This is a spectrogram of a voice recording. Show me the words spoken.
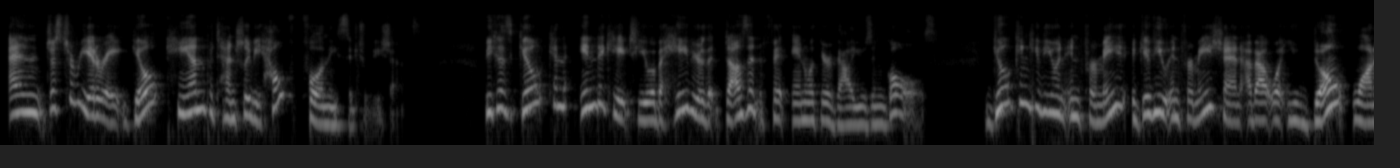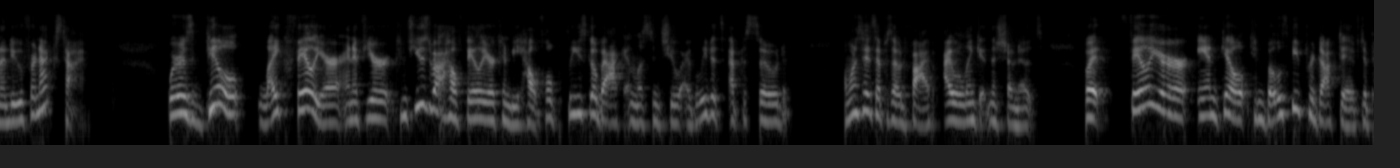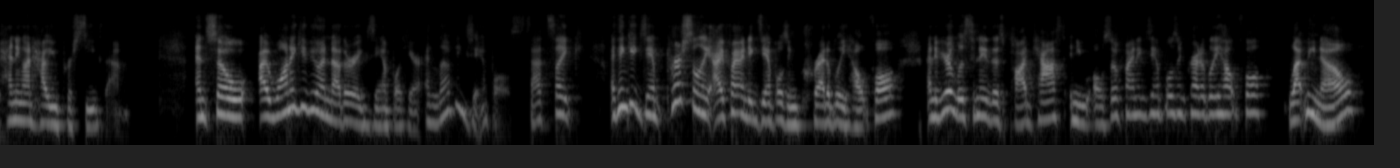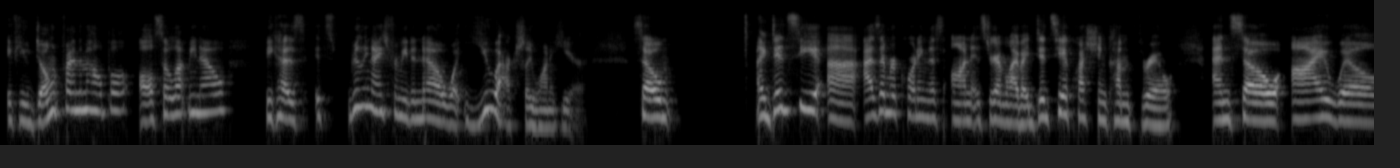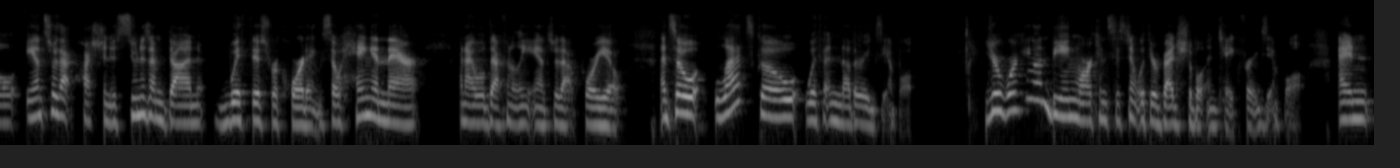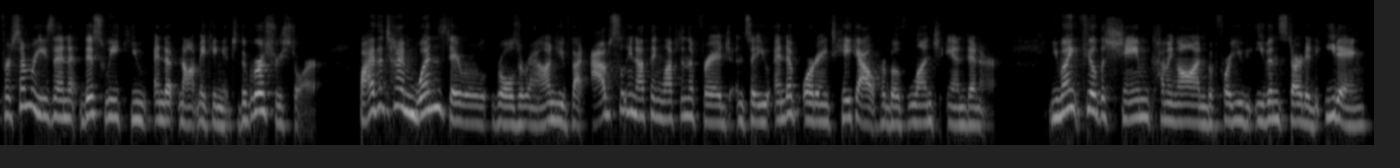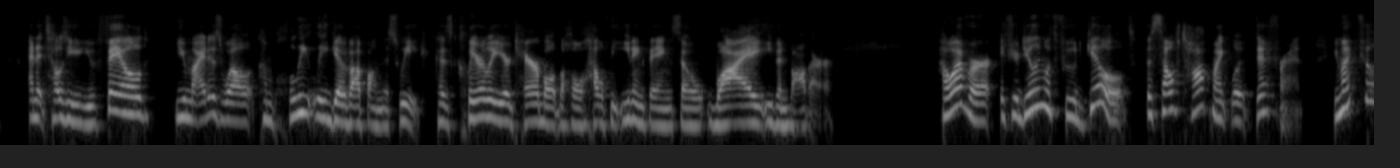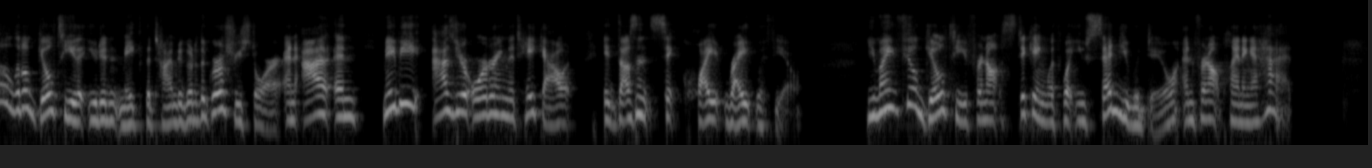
And just to reiterate, guilt can potentially be helpful in these situations because guilt can indicate to you a behavior that doesn't fit in with your values and goals. Guilt can give you an information give you information about what you don't want to do for next time. Whereas guilt, like failure, and if you're confused about how failure can be helpful, please go back and listen to, I believe it's episode, I want to say it's episode five. I will link it in the show notes. But failure and guilt can both be productive depending on how you perceive them. And so I want to give you another example here. I love examples. That's like, I think example personally, I find examples incredibly helpful. And if you're listening to this podcast and you also find examples incredibly helpful, let me know. If you don't find them helpful, also let me know because it's really nice for me to know what you actually want to hear. So I did see, uh, as I'm recording this on Instagram Live, I did see a question come through. And so I will answer that question as soon as I'm done with this recording. So hang in there and I will definitely answer that for you. And so let's go with another example. You're working on being more consistent with your vegetable intake, for example. And for some reason, this week you end up not making it to the grocery store. By the time Wednesday ro- rolls around, you've got absolutely nothing left in the fridge. And so you end up ordering takeout for both lunch and dinner. You might feel the shame coming on before you've even started eating, and it tells you you failed. You might as well completely give up on this week because clearly you're terrible at the whole healthy eating thing. So why even bother? However, if you're dealing with food guilt, the self talk might look different you might feel a little guilty that you didn't make the time to go to the grocery store. And and maybe as you're ordering the takeout it doesn't sit quite right with you. You might feel guilty for not sticking with what you said you would do and for not planning ahead.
